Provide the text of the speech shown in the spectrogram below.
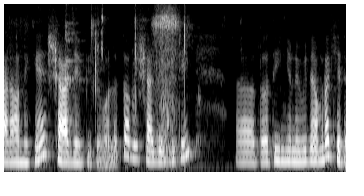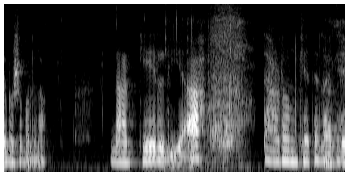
আর অনেকে সাজের পিঠে বলে। তো আমি সাজের পিঠেই তো তিনজনে মিলে আমরা খেতে বসে পড়লাম। নারকেল দিয়ে। আহ দারুণ খেতে লাগে।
